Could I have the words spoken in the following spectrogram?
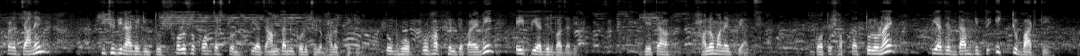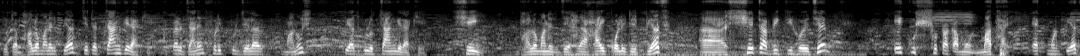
আপনারা জানেন, কিছুদিন আগে কিন্তু ষোলোশো পঞ্চাশ টন পেঁয়াজ আমদানি করেছিল ভারত থেকে। তবুও প্রভাব ফেলতে পারেনি এই পেঁয়াজের বাজারে। যেটা ভালো মানের পেঁয়াজ। গত সপ্তাহের তুলনায় পেঁয়াজের দাম কিন্তু একটু বাড়তি, যেটা ভালো মানের পেঁয়াজ যেটা চাঙ্গে রাখে। আপনারা জানেন ফরিদপুর জেলার মানুষ পেঁয়াজগুলো চাঙ্গে রাখে। সেই ভালো মানের যে হাই কোয়ালিটির পেঁয়াজ সেটা বিক্রি হয়েছে একুশশো টাকা মন মাথায়। এক মন পেঁয়াজ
